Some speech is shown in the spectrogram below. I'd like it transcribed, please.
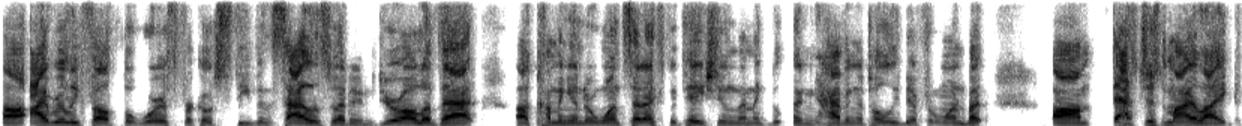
Uh, I really felt the worst for Coach Stephen Silas, who had to endure all of that, uh, coming under one set expectation and, and having a totally different one. But um, that's just my like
